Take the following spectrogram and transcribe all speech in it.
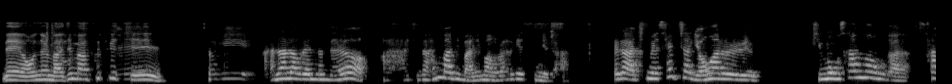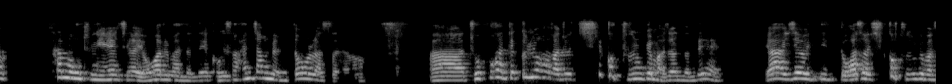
네, 오늘 마지막 스피치. 저기 안 하려고 그랬는데요. 아, 제가 한마디 마지막으로 하겠습니다. 제가 아침에 살짝 영화를 비몽 사몽가 사, 사몽 중에 제가 영화를 봤는데 거기서 한 장면이 떠올랐어요. 아, 조폭한테 끌려가가지고 실컷 두들겨 맞았는데 야 이제 이- 와서 실컷 두들겨 맞,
